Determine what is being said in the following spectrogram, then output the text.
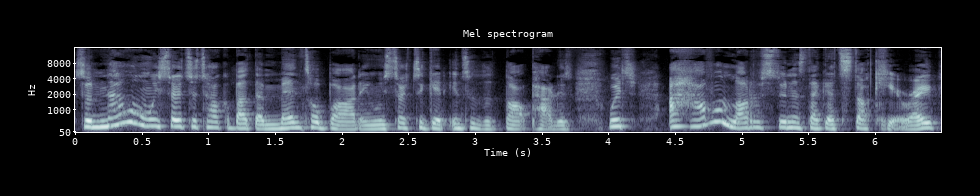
So now when we start to talk about the mental body and we start to get into the thought patterns, which I have a lot of students that get stuck here, right?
